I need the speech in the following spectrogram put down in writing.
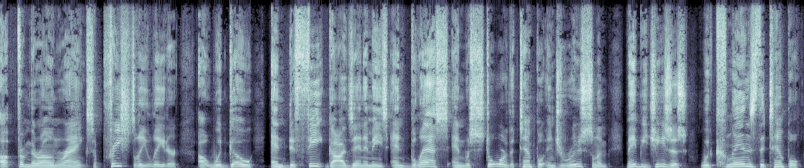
up from their own ranks, a priestly leader, uh, would go and defeat God's enemies and bless and restore the temple in Jerusalem. Maybe Jesus would cleanse the temple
